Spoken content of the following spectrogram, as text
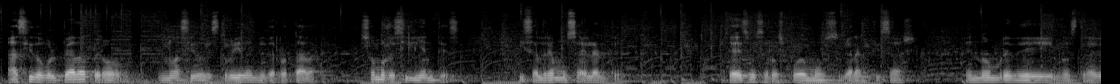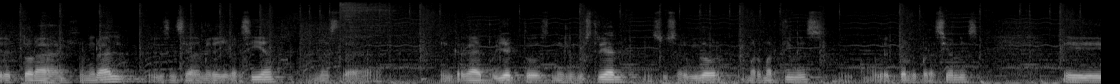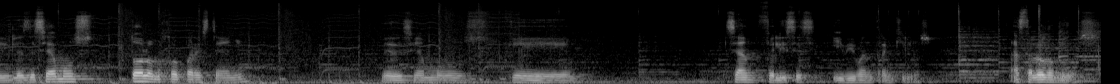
ha sido golpeada, pero no ha sido destruida ni derrotada. Somos resilientes y saldremos adelante. eso se los podemos garantizar en nombre de nuestra directora general, licenciada Mireya García, nuestra encargada de proyectos, Nelly Industrial, y su servidor, Omar Martínez, como director de operaciones. Eh, les deseamos todo lo mejor para este año. Les deseamos que sean felices y vivan tranquilos. Hasta luego amigos.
